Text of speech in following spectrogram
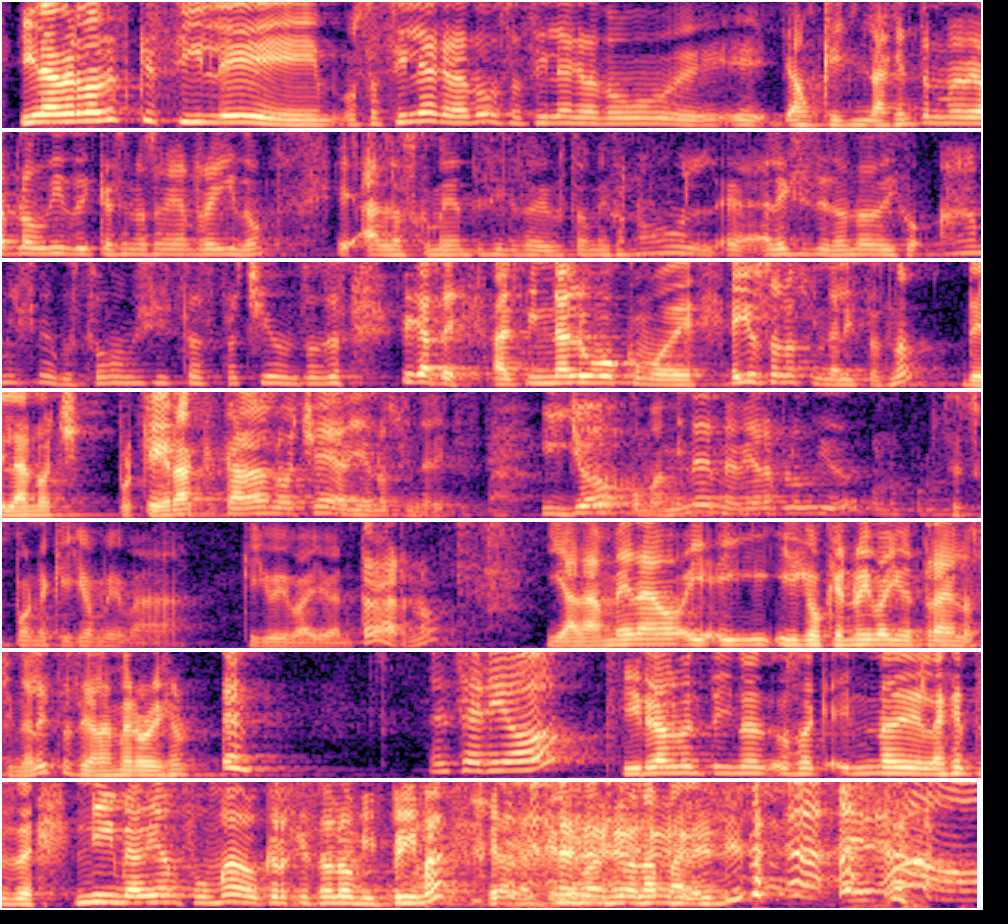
Y la verdad es que sí le, o sea, sí le agradó, o sea, sí le agradó, eh, eh, aunque la gente no me había aplaudido y casi no se habían reído, eh, a los comediantes sí les había gustado. Me dijo, no, Alexis de Anda dijo, ah, a mí sí me gustó, a mí sí está, está chido. Entonces, fíjate, al final hubo como de, ellos son los finalistas, ¿no? De la noche, porque Sí. era cada noche había unos finalistas. Y yo, como a mí nadie me habían aplaudido, se supone que yo me iba, que yo iba yo a entrar, ¿no? Y a la mera, y, y- y digo que no iba yo a entrar en los finalistas, y a la mera hora dijeron, él. ¿En serio? Y realmente o sea, nadie de la gente, o sea, ni me habían fumado, creo que solo mi prima era la que levantó la paletita. No.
